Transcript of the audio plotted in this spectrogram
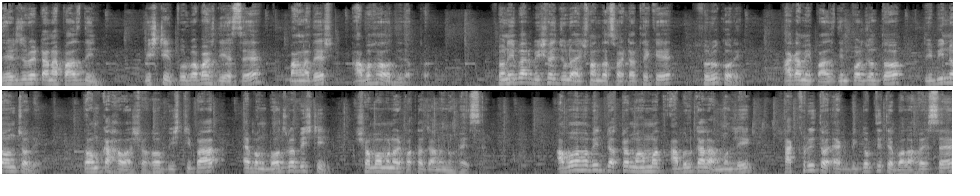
দেশ জুড়ে টানা পাঁচ দিন বৃষ্টির পূর্বাভাস দিয়েছে বাংলাদেশ আবহাওয়া অধিদপ্তর। শনিবার বিশে জুলাই সন্ধ্যা ছয়টা থেকে শুরু করে আগামী পাঁচ দিন পর্যন্ত বিভিন্ন অঞ্চলে দমকা হাওয়া সহ বৃষ্টিপাত এবং বজ্রবৃষ্টির সম্ভাবনার কথা জানানো হয়েছে। আবহাওয়াবিদ ডক্টর মোহাম্মদ আবুল কালাম মল্লিক স্বাক্ষরিত এক বিজ্ঞপ্তিতে বলা হয়েছে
